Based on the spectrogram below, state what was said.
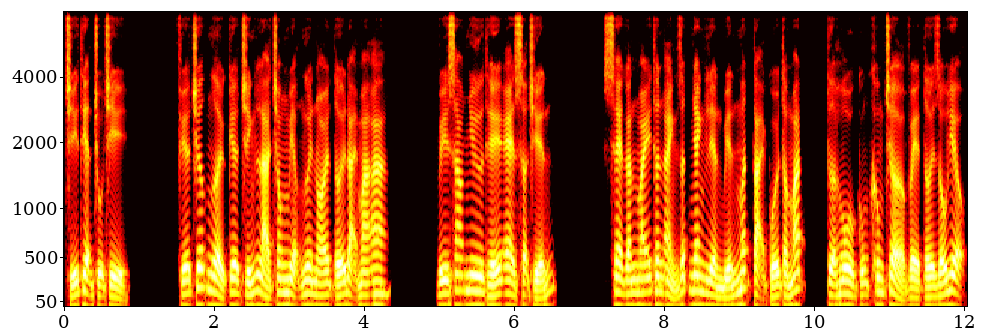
Trí thiện trụ trì. Phía trước người kia chính là trong miệng ngươi nói tới đại ma A. Vì sao như thế e sợ chiến? Xe gắn máy thân ảnh rất nhanh liền biến mất tại cuối tầm mắt, tựa hồ cũng không trở về tới dấu hiệu.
